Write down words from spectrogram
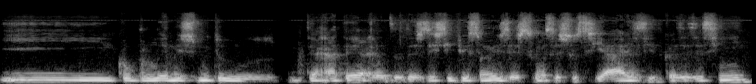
e com problemas muito terra a terra das instituições, das seguranças sociais e de coisas assim,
